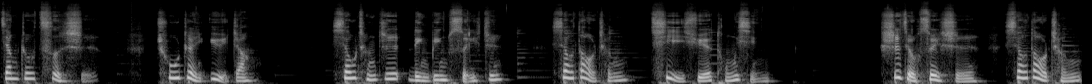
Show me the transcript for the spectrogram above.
江州刺史，出镇豫章。萧承之领兵随之，萧道成弃学同行。十九岁时，萧道成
